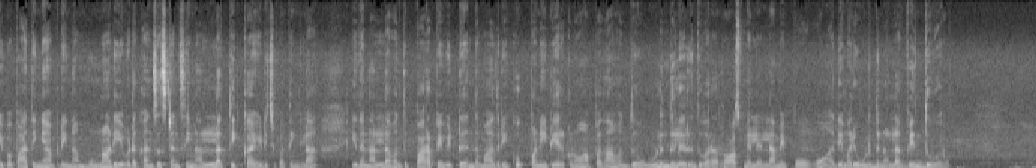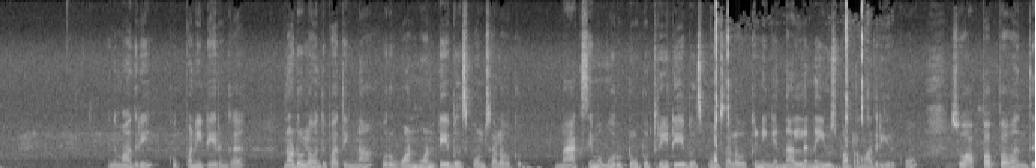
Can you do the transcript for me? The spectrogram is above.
இப்போ பார்த்தீங்க அப்படின்னா முன்னாடியை விட கன்சிஸ்டன்சி நல்லா திக்காகிடுச்சு பார்த்தீங்களா இதை நல்லா வந்து பரப்பி விட்டு இந்த மாதிரி குக் பண்ணிகிட்டே இருக்கணும். அப்போ தான் வந்து உளுந்துலேருந்து வர ராஸ்மெல் எல்லாமே போகும். அதே மாதிரி உளுந்து நல்லா வெந்து வரும். இந்த மாதிரி குக் பண்ணிகிட்டே இருங்க. நடுவில் வந்து பார்த்திங்கன்னா ஒரு ஒன் ஒன் டேபிள் ஸ்பூன்ஸ் அளவுக்கு மேக்ஸிமம் ஒரு டூ டு த்ரீ டேபிள் ஸ்பூன்ஸ் அளவுக்கு நீங்கள் நல்லெண்ணெய் யூஸ் பண்ணுற மாதிரி இருக்கும். ஸோ அப்பப்போ வந்து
